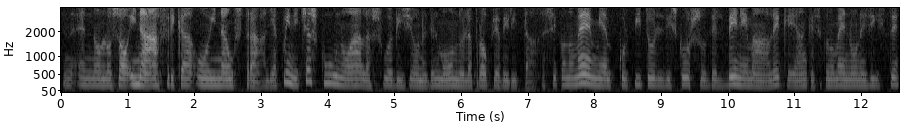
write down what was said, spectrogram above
eh, non lo so, in Africa o in Australia. Quindi ciascuno ha la sua visione del mondo e la propria verità. Secondo me mi ha colpito il discorso del bene e male, che anche secondo me non esiste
